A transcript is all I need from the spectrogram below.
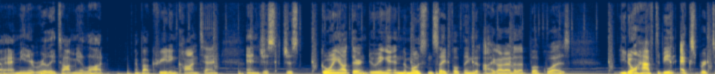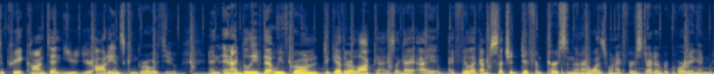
I mean, it really taught me a lot about creating content and just just going out there and doing it. And the most insightful thing that I got out of that book was you don't have to be an expert to create content. You, your audience can grow with you. And and I believe that we've grown together a lot, guys. Like I, I, I feel like I'm such a different person than I was when I first started recording. And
